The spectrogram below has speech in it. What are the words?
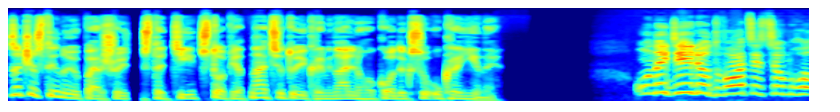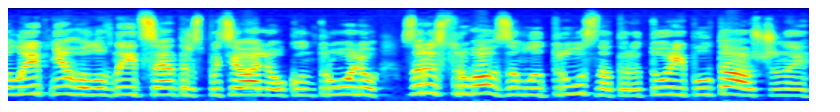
за частиною першої статті 115 Кримінального кодексу України. У неділю, 27 липня, головний центр спеціального контролю зареєстрував землетрус на території Полтавщини.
